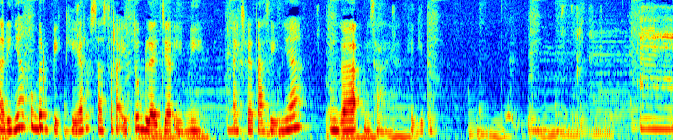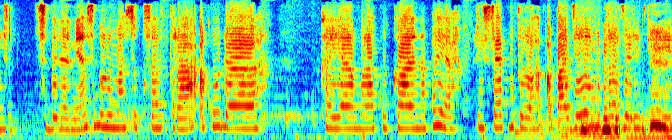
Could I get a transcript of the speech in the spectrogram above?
tadinya aku berpikir sastra itu belajar ini. Ekspektasinya enggak misalnya. Kayak gitu. Sebenarnya sebelum masuk sastra aku udah kayak melakukan apa ya riset gitu loh apa aja yang dipelajari di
